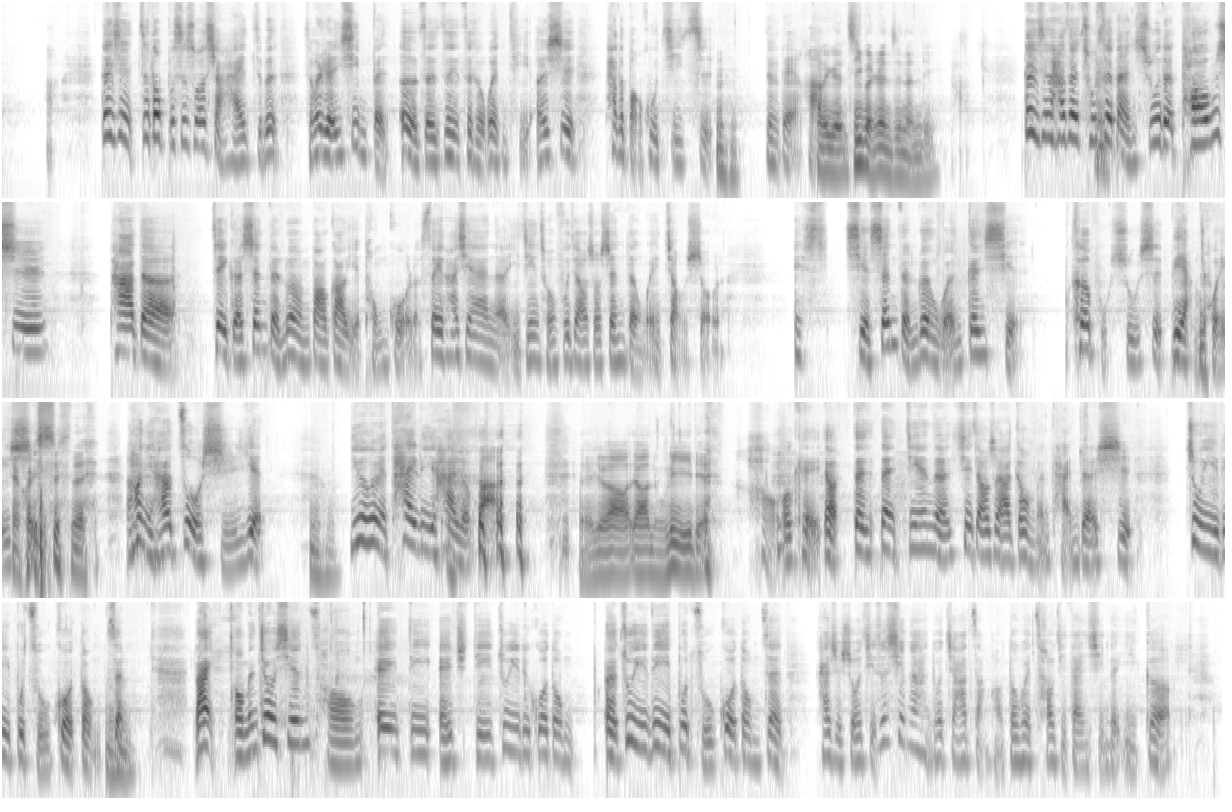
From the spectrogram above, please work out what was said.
但是这都不是说小孩怎么什么人性本恶这这这个问题，而是他的保护机制，嗯、哼对不对？哈，他的一个基本认知能力。好，但是他在出这本书的同时，他的这个升等论文报告也通过了，所以他现在呢已经从副教授升等为教授了。哎，写升等论文跟写科普书是两回事，两回事对。然后你还要做实验。嗯，因为未免太厉害了吧？对，就要要努力一点。好，OK，要但但今天呢，谢教授要跟我们谈的是注意力不足过动症。嗯、来，我们就先从 ADHD 注意力过动呃注意力不足过动症开始说起。这现在很多家长哈都会超级担心的一个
